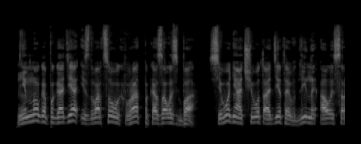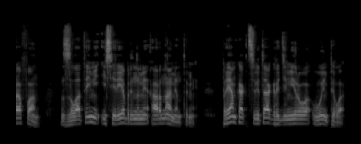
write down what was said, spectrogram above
Немного погодя, из дворцовых врат показалась Ба, сегодня от чего-то одетая в длинный алый сарафан с золотыми и серебряными орнаментами, прям как цвета Градимирова вымпела.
